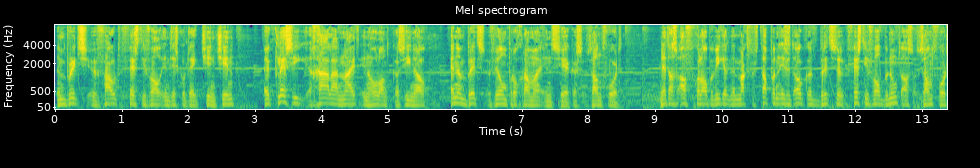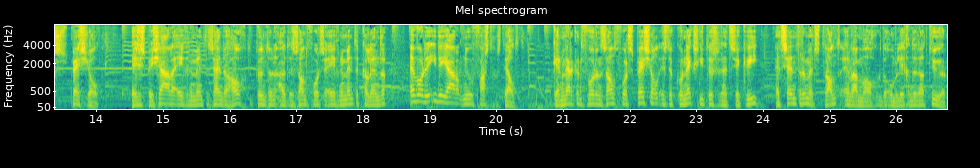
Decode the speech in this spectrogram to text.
een Bridge Fout Festival in discotheek Chin Chin... een Classy Gala Night in Holland Casino... en een Brits filmprogramma in Circus Zandvoort. Net als afgelopen weekend met Max Verstappen... is het ook het Britse festival benoemd als Zandvoort Special. Deze speciale evenementen zijn de hoogtepunten uit de Zandvoortse evenementenkalender... en worden ieder jaar opnieuw vastgesteld. Kenmerkend voor een Zandvoort Special is de connectie tussen het circuit... het centrum, het strand en waar mogelijk de omliggende natuur.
